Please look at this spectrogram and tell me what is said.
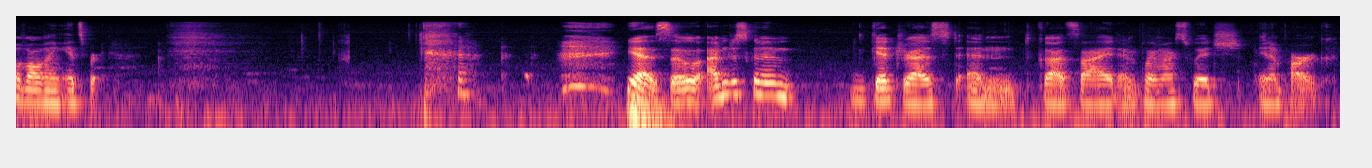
evolving its brain. yeah, so I'm just gonna get dressed and go outside and play my Switch in a park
